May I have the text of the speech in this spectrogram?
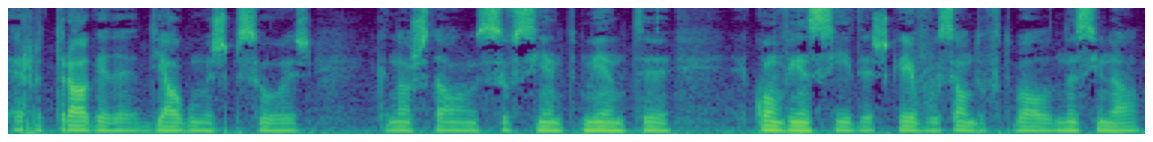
retrógrada de algumas pessoas que não estão suficientemente convencidas que a evolução do futebol nacional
